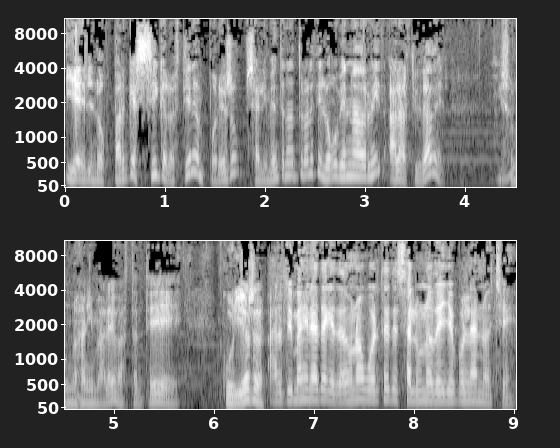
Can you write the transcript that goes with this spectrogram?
y en los parques sí que los tienen. Por eso se alimentan en la naturaleza y luego vienen a dormir a las ciudades. Y son unos animales bastante curiosos. Ahora tú imagínate que te da una vuelta y te sale uno de ellos por la noche.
